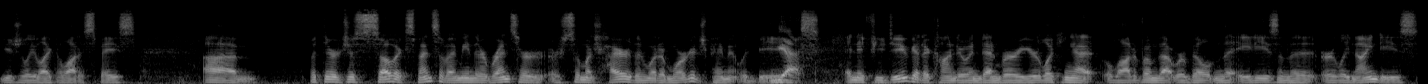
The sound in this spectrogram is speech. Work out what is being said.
usually like a lot of space. Um, but they're just so expensive. I mean, their rents are, are so much higher than what a mortgage payment would be. Yes. And if you do get a condo in Denver, you're looking at a lot of them that were built in the 80s and the early 90s.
